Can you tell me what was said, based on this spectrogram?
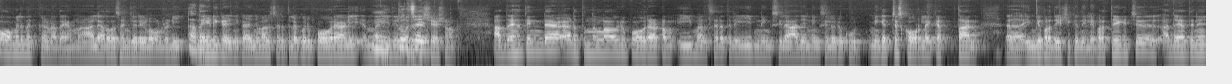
ഫോമിൽ നിൽക്കുകയാണ് അദ്ദേഹം. നാല് അർദ്ധ സെഞ്ചുറികൾ ഓൾറെഡി നേടി കഴിഞ്ഞു കഴിഞ്ഞ മത്സരത്തിലൊക്കെ ഒരു പോരാളി എന്ന രീതിയിലുള്ള ഒരു വിശേഷണം അദ്ദേഹത്തിന്റെ അടുത്തുനിന്നുള്ള ഒരു പോരാട്ടം ഈ മത്സരത്തിൽ ഈ ഇന്നിങ്സിൽ ആദ്യ ഇന്നിങ്സിൽ ഒരു മികച്ച സ്കോറിലേക്ക് എത്താൻ ഇന്ത്യ പ്രതീക്ഷിക്കുന്നില്ല? പ്രത്യേകിച്ച് അദ്ദേഹത്തിന്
